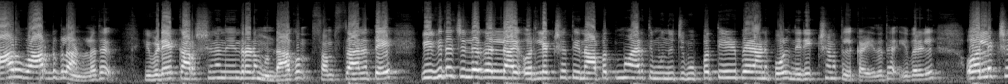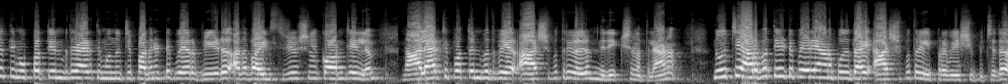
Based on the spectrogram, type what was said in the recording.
ആറ് വാർഡുകളാണുള്ളത്. ഇവിടെ കർശന നിയന്ത്രണം ഉണ്ടാകും. സംസ്ഥാനത്തെ വിവിധ ജില്ലകളിലായി ഒരു ലക്ഷത്തി നാൽപ്പത്തി മൂവായിരത്തി മുന്നൂറ്റി മുപ്പത്തിയേഴ് പേരാണ് ഇപ്പോൾ നിരീക്ഷണത്തിൽ കഴിയുന്നത്. ഇവരിൽ ഒരു ലക്ഷത്തി മുപ്പത്തി ഒൻപതിനായിരത്തി മുന്നൂറ്റി പതിനെട്ട് പേർ വീട് അഥവാ ഇൻസ്റ്റിറ്റ്യൂഷണൽ ക്വാറന്റൈനിലും നാലായിരത്തി പത്തൊൻപത് പേർ ആശുപത്രികളിലും നിരീക്ഷണത്തിലാണ്. നൂറ്റി അറുപത്തിയെട്ട് പേരെയാണ് പുതുതായി ആശുപത്രിയിൽ പ്രവേശിപ്പിച്ചത്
